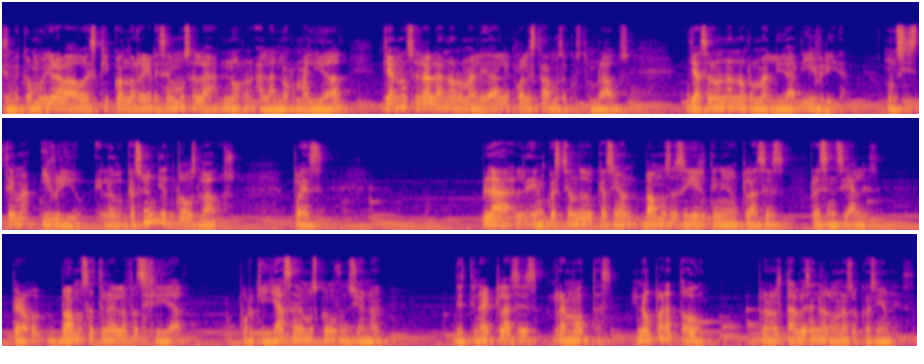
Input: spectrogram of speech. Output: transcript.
que se me quedó muy grabado es que cuando regresemos a la, a la normalidad, ya no será la normalidad a la cual estábamos acostumbrados, ya será una normalidad híbrida, un sistema híbrido en la educación y en todos lados. Pues la, en cuestión de educación vamos a seguir teniendo clases presenciales, pero vamos a tener la facilidad, porque ya sabemos cómo funciona, de tener clases remotas, y no para todo, pero tal vez en algunas ocasiones.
